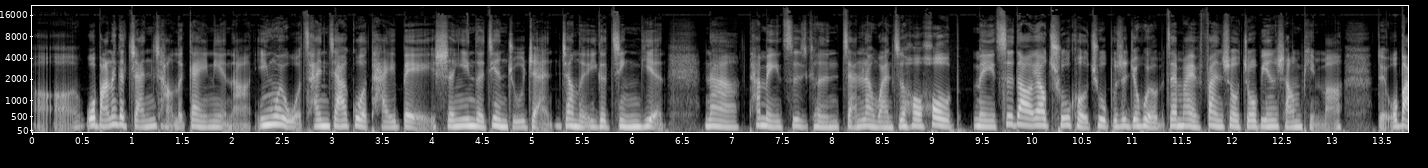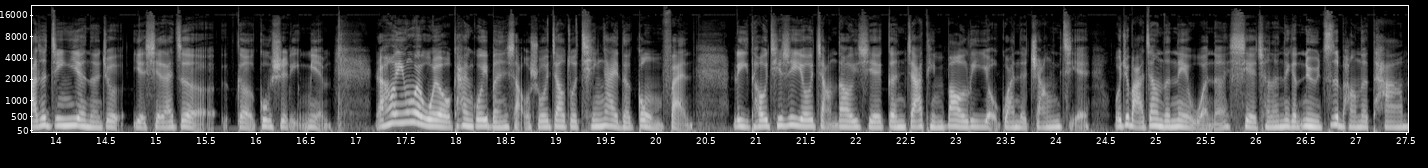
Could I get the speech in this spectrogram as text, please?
呃，我把那个展场的概念啊，因为我参加过台北声音的建筑展这样的一个经验，那他每一次可能展览完之后，后每次到要出口处，不是就会有在卖贩售周边商品吗？对我把这经验呢，就也写在这个故事里面。然后，因为我有看过一本小说叫做《亲爱的共犯》，里头其实也有讲到一些跟家庭暴力有关的章节，我就把这样的内文呢写成了那个女字旁的她，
